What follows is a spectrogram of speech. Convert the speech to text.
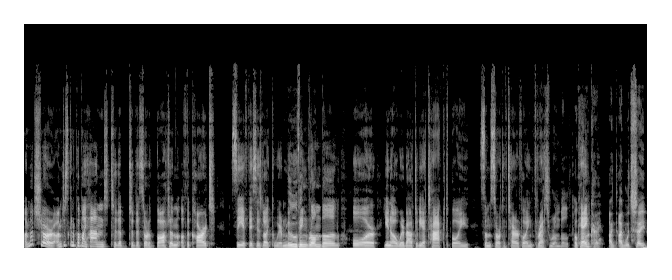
I'm not sure. I'm just going to put my hand to the to the sort of bottom of the cart, see if this is like we're moving rumble or, you know, we're about to be attacked by some sort of terrifying threat rumble. Okay? Okay, I I would say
